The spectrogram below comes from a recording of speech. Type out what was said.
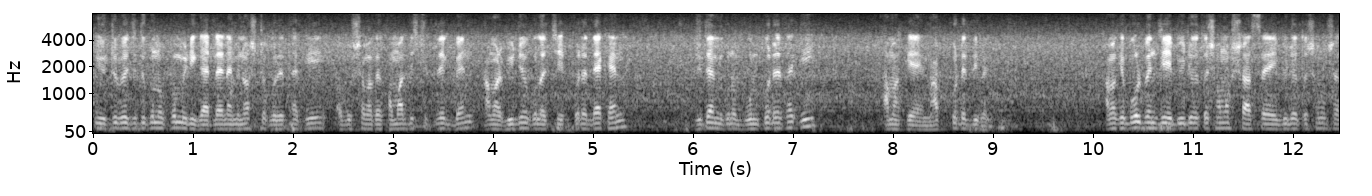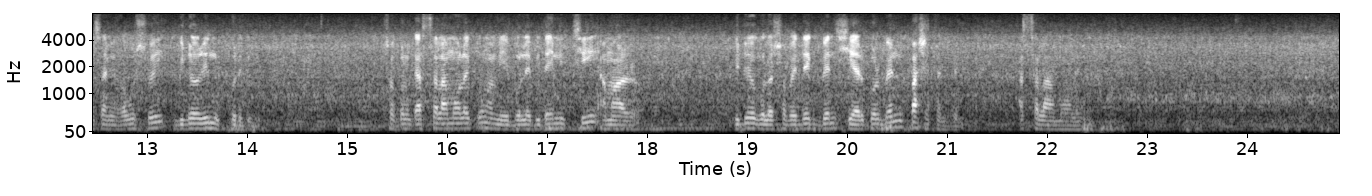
ইউটিউবে যদি কোনো কমেডি গাইডলাইন আমি নষ্ট করে থাকি, অবশ্যই আমাকে ক্ষমা দৃষ্টিতে দেখবেন। আমার ভিডিওগুলো চেক করে দেখেন। যদি আমি কোনো ভুল করে থাকি, আমাকে মাফ করে দিবেন। আমাকে বলবেন যে, এই ভিডিওতে সমস্যা আছে, এই ভিডিওতে সমস্যা আছে, আমি অবশ্যই ভিডিও রিমুভ করে দিব। সকলকে আসসালামু আলাইকুম। আমি বলে বিদায় নিচ্ছি। আমার ভিডিওগুলো সবাই দেখবেন শেয়ার করবেন, পাশে থাকবেন। আসসালামু আলাইকুম।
